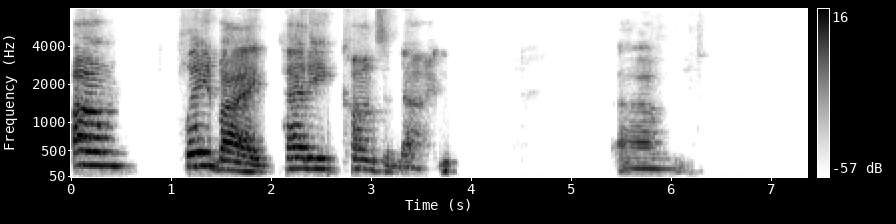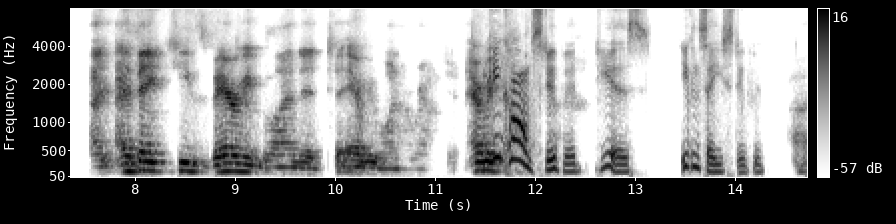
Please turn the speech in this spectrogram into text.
um, played by Paddy Considine. Um, I I think he's very blinded to everyone You can call him stupid. He is. You can say he's stupid. I,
